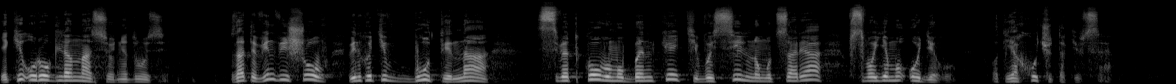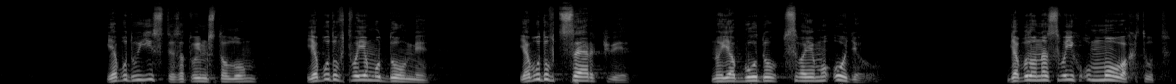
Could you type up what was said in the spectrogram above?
Який урок для нас сьогодні, друзі? Знаєте, він війшов, він хотів бути на святковому бенкеті весільному царя в своєму одягу. От я хочу так і все. Я буду їсти за твоїм столом, я буду в твоєму домі, я буду в церкві, але я буду в своєму одягу. Я буду на своїх умовах тут.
